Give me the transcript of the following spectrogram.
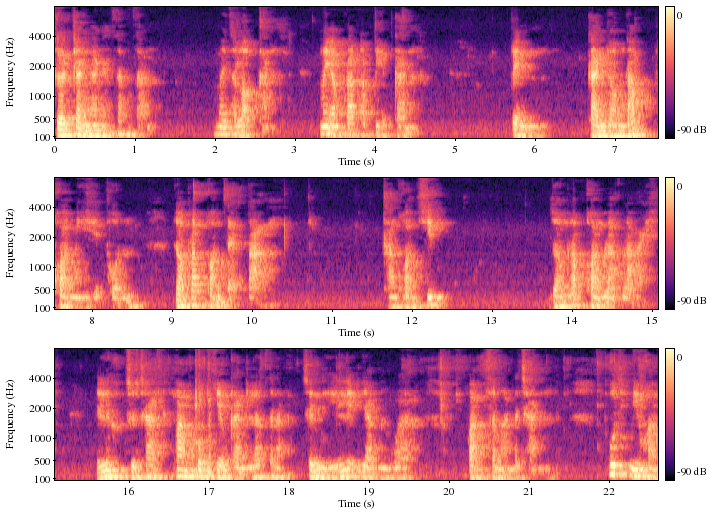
เกิดการงานอย่างสร้างสรรค์ไม่ทะเลาะกัน ไม่เอารัดเอาเปรียบกัน เป็นการยอมรับความมีเหตุผล ยอมรับความแตกต่าง ทางความคิด ยอมรับความหลากหลาย ในเรื่องของเชื้อชาติความกลมเกี่ยวกันลักษณะ เช่นนี้เรียกอย่างหนึ่งว่า ความสมานฉันท์ผู้ที่มีความ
